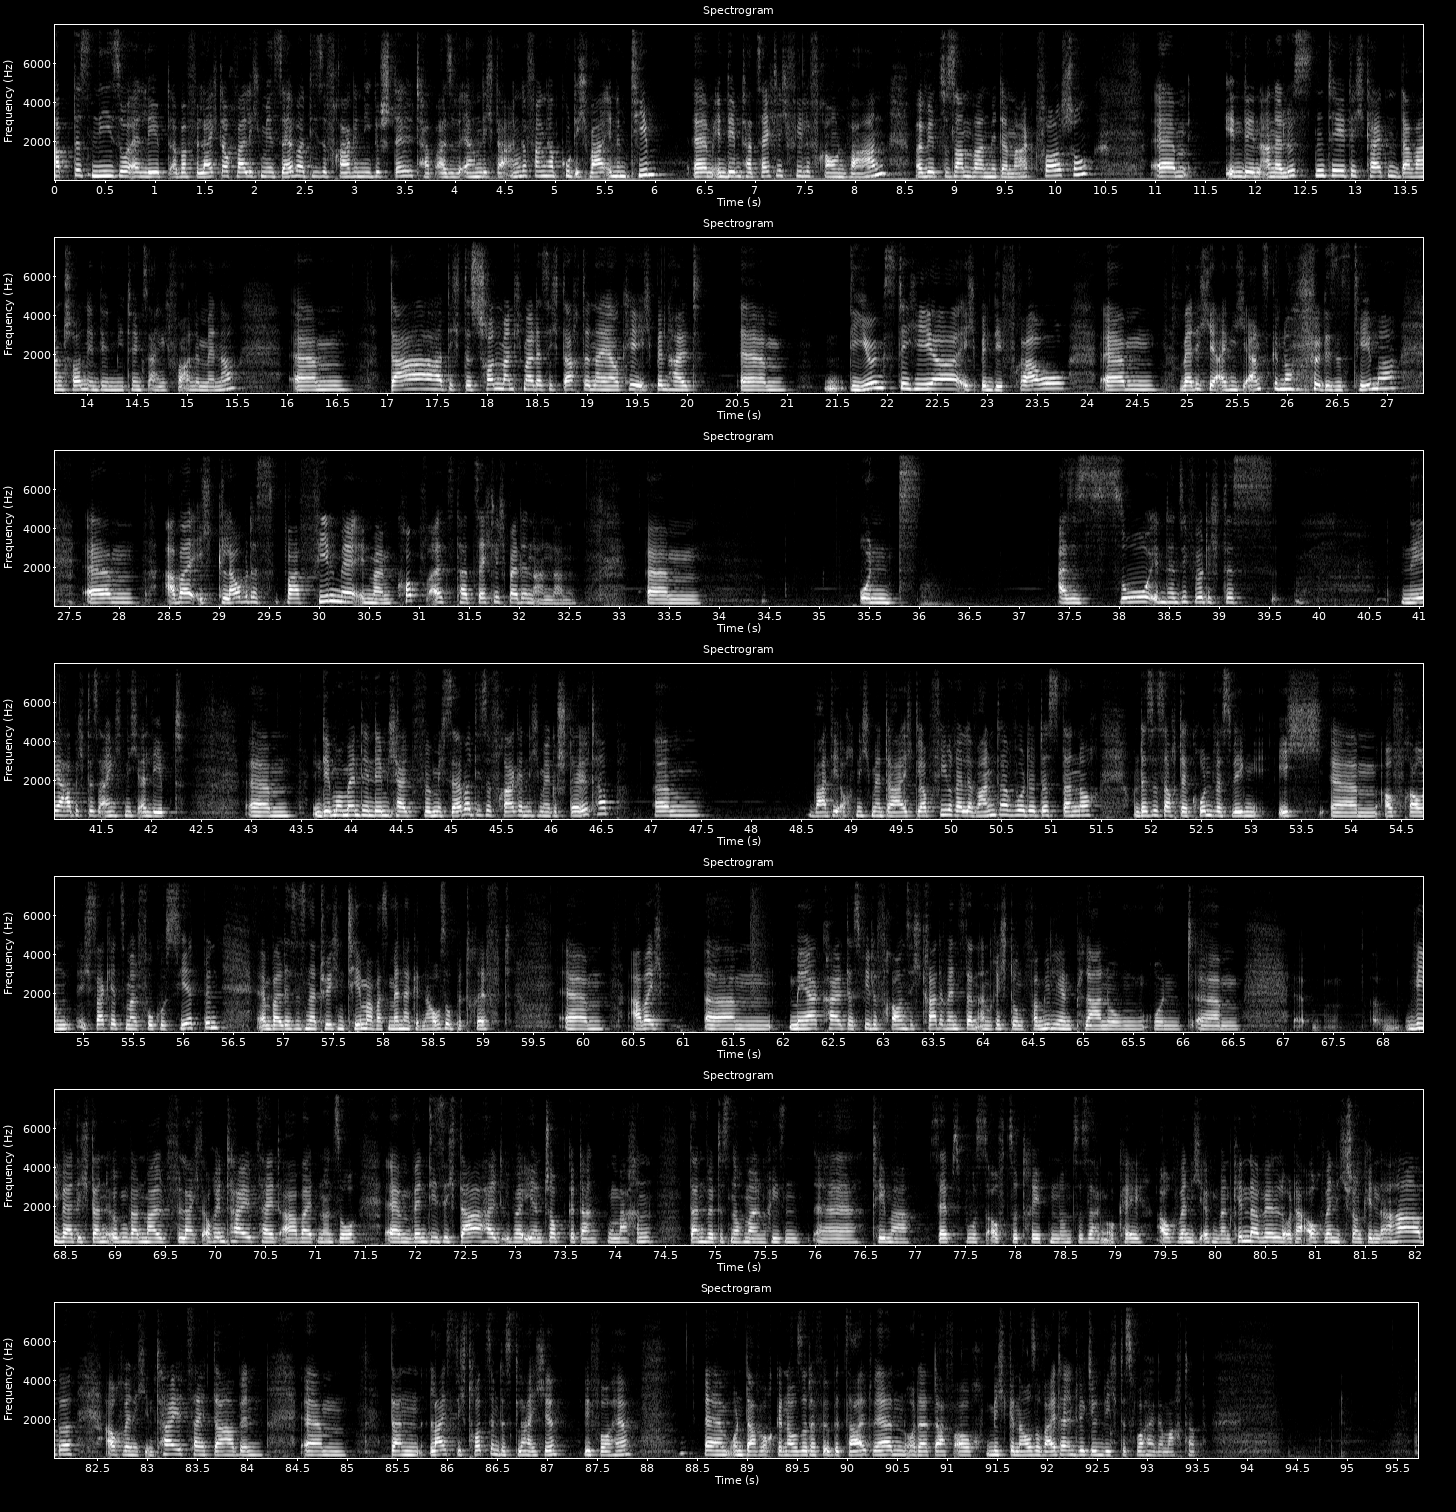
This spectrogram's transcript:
habe das nie so erlebt, aber vielleicht auch, weil ich mir selber diese Frage nie gestellt habe. Also während ich da angefangen habe, gut, ich war in einem Team, ähm, in dem tatsächlich viele Frauen waren, weil wir zusammen waren mit der Marktforschung. Ähm, in den Analystentätigkeiten, da waren schon in den Meetings eigentlich vor allem Männer. Ähm, da hatte ich das schon manchmal, dass ich dachte, naja, okay, ich bin halt ähm, die Jüngste hier, ich bin die Frau, ähm, werde ich hier eigentlich ernst genommen für dieses Thema? Ähm, aber ich glaube, das war viel mehr in meinem Kopf als tatsächlich bei den anderen. Ähm, und also so intensiv würde ich das, nee, habe ich das eigentlich nicht erlebt. Ähm, in dem Moment, in dem ich halt für mich selber diese Frage nicht mehr gestellt habe, ähm, war die auch nicht mehr da. Ich glaube, viel relevanter wurde das dann noch. Und das ist auch der Grund, weswegen ich ähm, auf Frauen, ich sage jetzt mal, fokussiert bin, ähm, weil das ist natürlich ein Thema, was Männer genauso betrifft. Ähm, aber ich ähm, merke halt, dass viele Frauen sich, gerade wenn es dann an Richtung Familienplanung und ähm, wie werde ich dann irgendwann mal vielleicht auch in Teilzeit arbeiten und so, ähm, wenn die sich da halt über ihren Job Gedanken machen, dann wird es nochmal ein Riesenthema äh, selbstbewusst aufzutreten und zu sagen, okay, auch wenn ich irgendwann Kinder will oder auch wenn ich schon Kinder habe, auch wenn ich in Teilzeit da bin, ähm, dann leiste ich trotzdem das Gleiche wie vorher ähm, und darf auch genauso dafür bezahlt werden oder darf auch mich genauso weiterentwickeln, wie ich das vorher gemacht habe.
